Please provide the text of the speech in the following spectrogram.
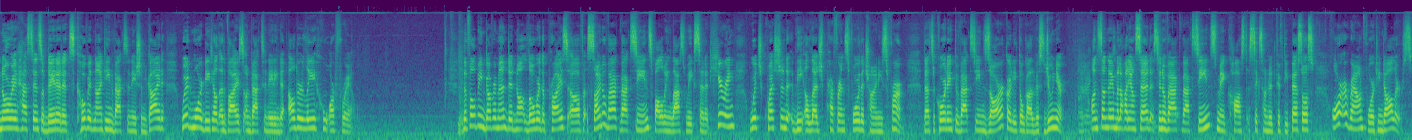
Norway has since updated its COVID 19 vaccination guide with more detailed advice on vaccinating the elderly who are frail. The Philippine government did not lower the price of Sinovac vaccines following last week's Senate hearing, which questioned the alleged preference for the Chinese firm. That's according to vaccine czar Carlito Galvez Jr. On Sunday, Malacanang said Sinovac vaccines may cost 650 pesos or around $14.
